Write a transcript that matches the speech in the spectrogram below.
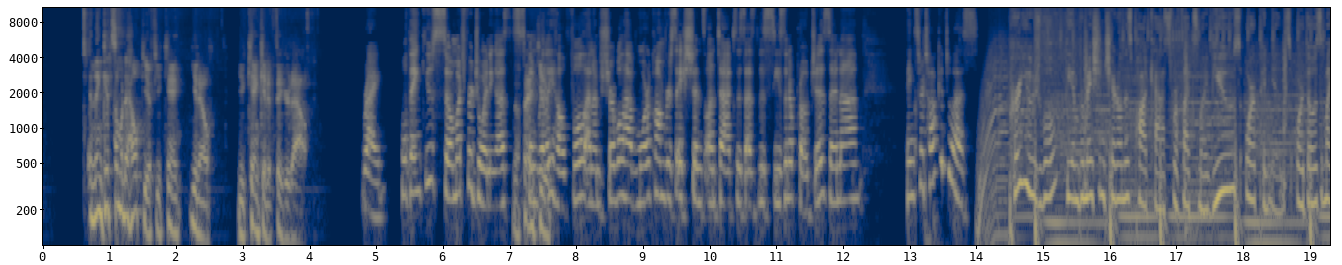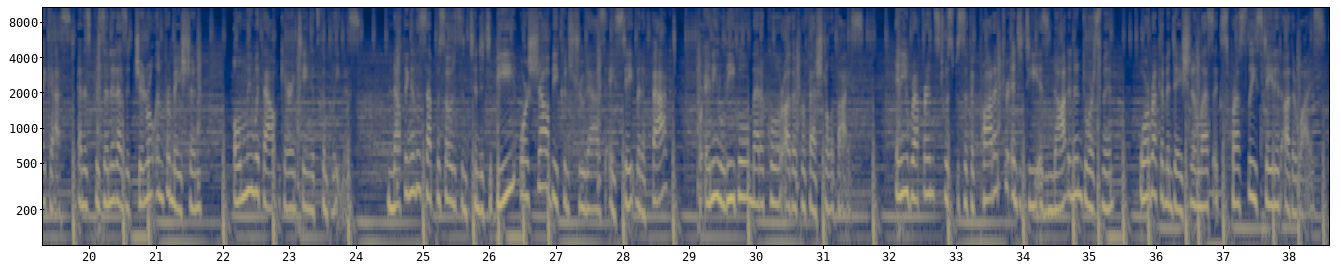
and then get someone to help you if you can't you know you can't get it figured out. Right. Well, thank you so much for joining us. No, it's been really helpful. And I'm sure we'll have more conversations on taxes as this season approaches. And uh, thanks for talking to us. Per usual, the information shared on this podcast reflects my views or opinions or those of my guests and is presented as a general information only without guaranteeing its completeness. Nothing in this episode is intended to be or shall be construed as a statement of fact or any legal, medical, or other professional advice. Any reference to a specific product or entity is not an endorsement or recommendation unless expressly stated otherwise.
